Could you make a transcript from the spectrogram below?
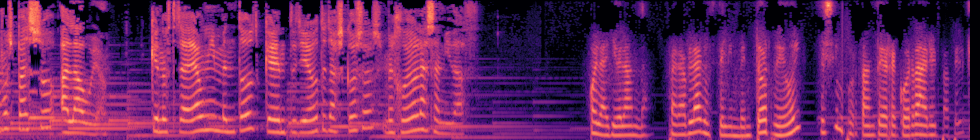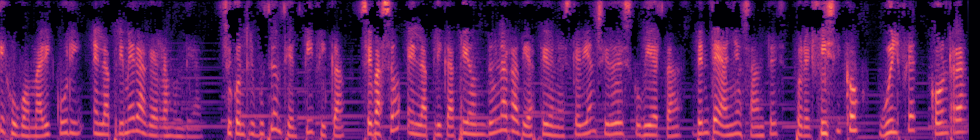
Damos paso a Laura, que nos traerá un inventor que, entre otras cosas, mejoró la sanidad. Hola Yolanda. Para hablaros del inventor de hoy, es importante recordar el papel que jugó Marie Curie en la Primera Guerra Mundial. Su contribución científica se basó en la aplicación de unas radiaciones que habían sido descubiertas 20 años antes por el físico Wilfred Conrad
